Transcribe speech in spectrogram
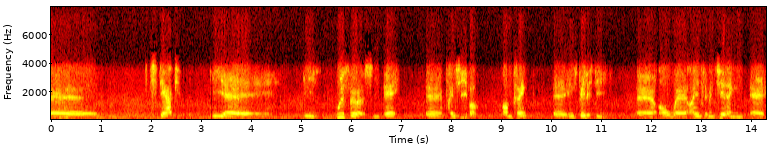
øh, stærk i, øh, i udførelsen af øh, principper omkring øh, en spillestil øh, og, øh, og implementeringen af,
